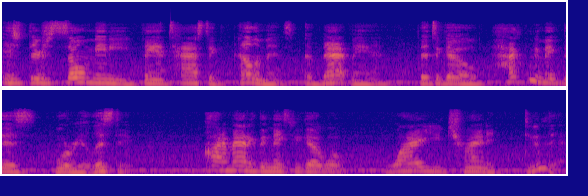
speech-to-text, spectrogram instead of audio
It's, there's so many fantastic elements of Batman that to go, how can we make this more realistic? Automatically makes me go, well, why are you trying to do that?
